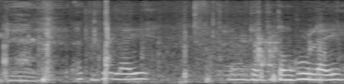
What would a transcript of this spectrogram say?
Ayan. At gulay. Ayan, dito itong gulay.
